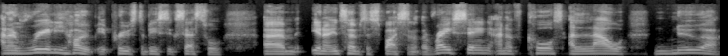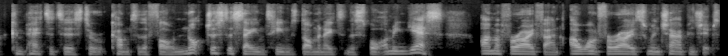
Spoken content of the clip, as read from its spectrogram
and I really hope it proves to be successful. Um, you know, in terms of spicing up the racing, and of course, allow newer competitors to come to the fold, not just the same teams dominating the sport. I mean, yes, I'm a Ferrari fan. I want Ferrari to win championships,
